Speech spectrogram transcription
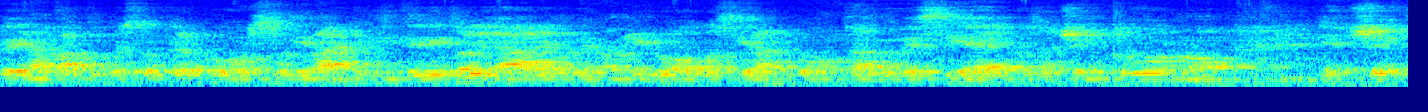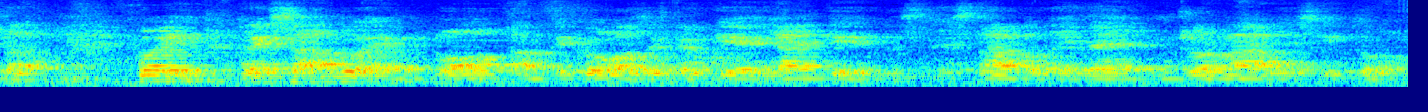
abbiamo fatto questo percorso di marketing territoriale dove in ogni luogo si racconta dove si è, cosa c'è intorno, eccetera. Poi Rexando è un po' tante cose perché è anche è stato ed è un giornale iscritto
